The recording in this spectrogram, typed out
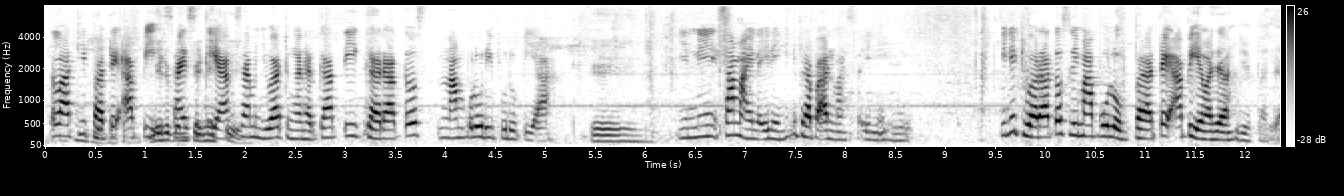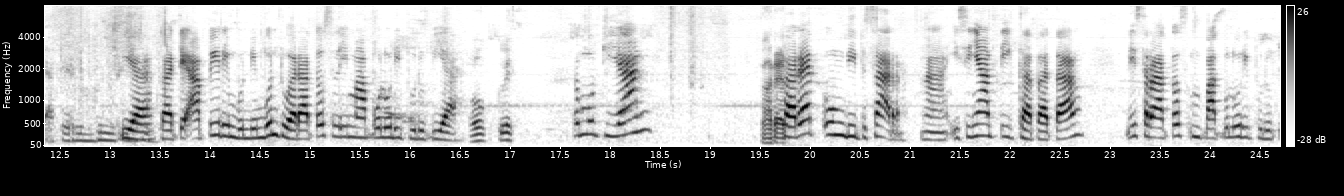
keladi batik api. Mirip saya sekian. saya menjual dengan harga Rp360.000 Oke. ini sama ini ini. Ini berapaan mas ini ini 250 batik api ya mas ya Dia batik api rimbun. iya batik api rimbun-rimbun Rp250.000 Oh, klik. kemudian Baret. Baret umbi besar. Nah, isinya tiga batang. Ini Rp140.000.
